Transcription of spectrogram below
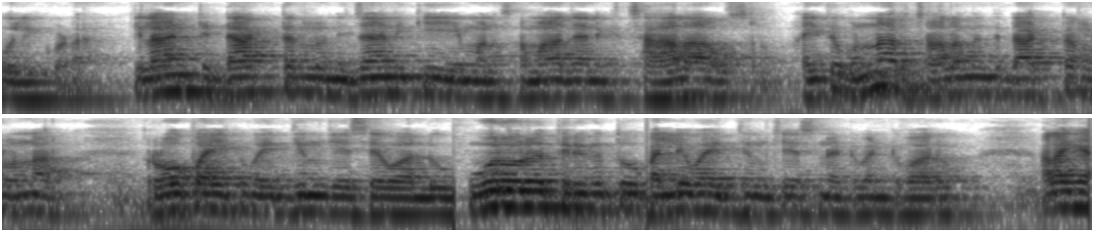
కూలి కూడా. ఇలాంటి డాక్టర్లు నిజానికి మన సమాజానికి చాలా అవసరం. అయితే ఉన్నారు చాలా మంది డాక్టర్లు ఉన్నారు. రూపాయికి వైద్యం చేసేవాళ్ళు ఊరూరు తిరుగుతూ పల్లి వైద్యం చేసినటువంటి వారు అలాగే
